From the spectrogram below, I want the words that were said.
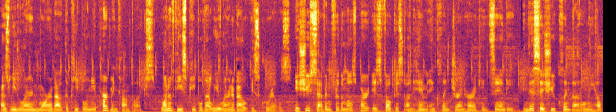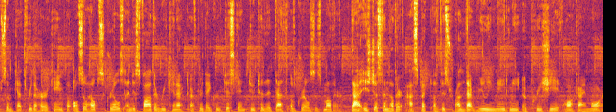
as we learn more about the people in the apartment complex. One of these people that we learn about is Grills. Issue 7, for the most part, is focused on him and Clint during Hurricane Sandy. In this issue, Clint not only helps them get through the hurricane, but also helps Grills and his father reconnect after they grew distant due to the death of Grills' mother mother. That is just another aspect of this run that really made me appreciate Hawkeye more.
